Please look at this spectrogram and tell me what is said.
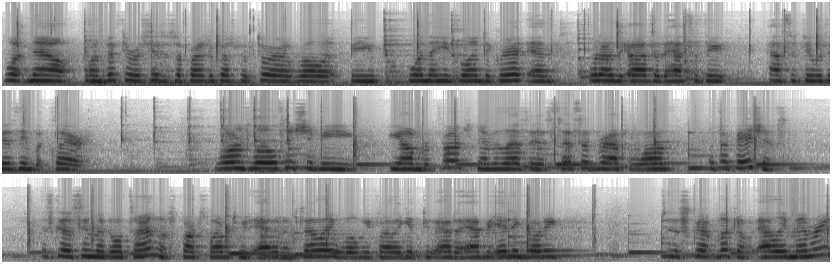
What now? When Victor receives a surprise request from Victoria, will it be one that he's willing to grant? And what are the odds that it has to do has to do with anything but Claire? Lauren's loyalty should be beyond reproach. Nevertheless, it is tested perhaps along with her patience. It's gonna seem like old times when sparks fly between Adam and Sally. Will we finally get to add a happy ending voting to the scrapbook of alley memories?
